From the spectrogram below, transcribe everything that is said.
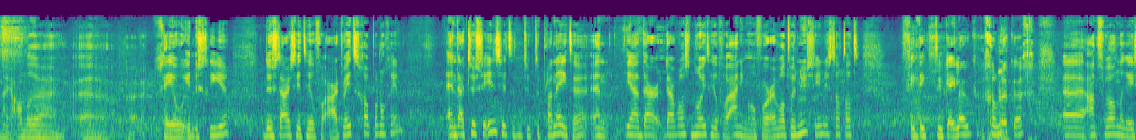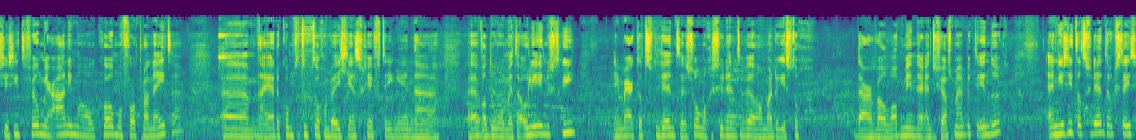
nou ja, andere geo-industrieën. Dus daar zit heel veel aardwetenschappen nog in. En daartussenin zitten natuurlijk de planeten. En ja, daar, daar was nooit heel veel animo voor. En wat we nu zien is dat dat vind ik natuurlijk heel leuk, gelukkig, eh, aan het veranderen is. Je ziet veel meer animo komen voor planeten. Ehm, nou ja, er komt natuurlijk toch een beetje een schifting in eh, wat doen we met de olieindustrie. En je merkt dat studenten, sommige studenten wel, maar er is toch daar wel wat minder enthousiasme, heb ik de indruk. En je ziet dat studenten ook steeds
